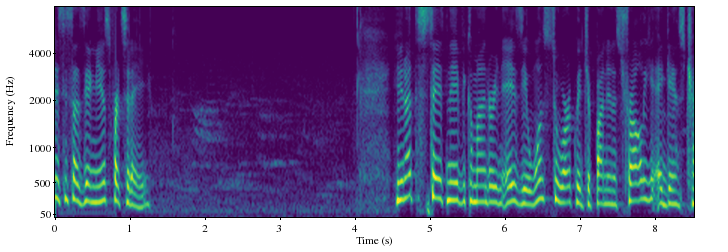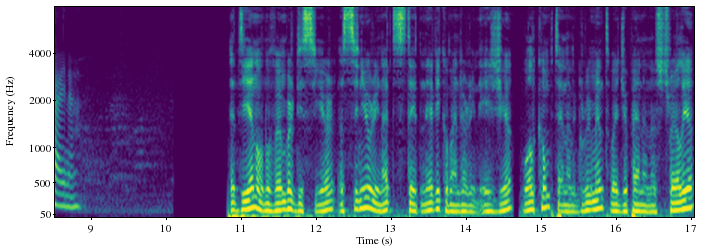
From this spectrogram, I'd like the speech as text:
this is ASEAN News for today. United States Navy commander in Asia wants to work with Japan and Australia against China. At the end of November this year, a senior United States Navy commander in Asia welcomed an agreement by Japan and Australia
